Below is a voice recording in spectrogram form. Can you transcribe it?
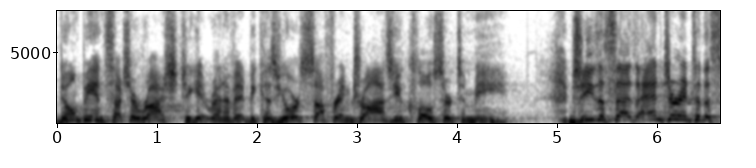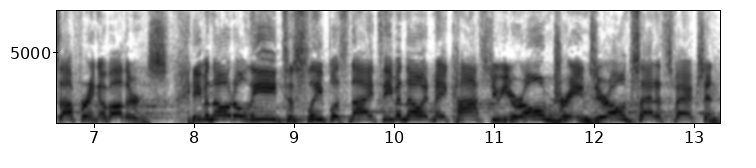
Don't be in such a rush to get rid of it because your suffering draws you closer to me. Jesus says, enter into the suffering of others, even though it'll lead to sleepless nights, even though it may cost you your own dreams, your own satisfaction,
